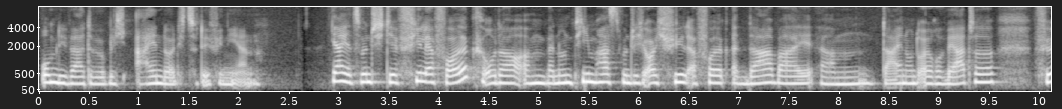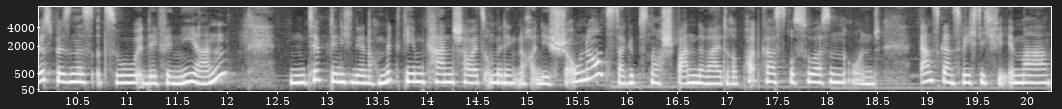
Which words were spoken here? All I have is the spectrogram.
um die Werte wirklich eindeutig zu definieren. Ja, jetzt wünsche ich dir viel Erfolg oder ähm, wenn du ein Team hast, wünsche ich euch viel Erfolg dabei, ähm, deine und eure Werte fürs Business zu definieren. Ein Tipp, den ich dir noch mitgeben kann, schau jetzt unbedingt noch in die Show Notes. Da gibt es noch spannende weitere Podcast-Ressourcen und ganz, ganz wichtig wie immer,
